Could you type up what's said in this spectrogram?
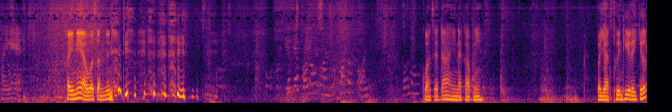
ใครแน่ไใครแน่วะสันนี่ เดี๋ยวเดี๋ยวขอลงก่อนเดี๋ยวขอลงก่อน กว่าจะได้นะครับนี่ประหยัดพื้นที่ได้เยอะ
